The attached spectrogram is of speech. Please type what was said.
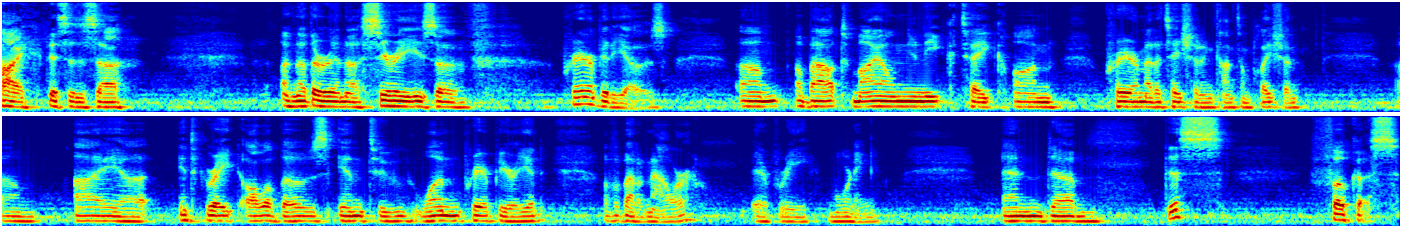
Hi, this is uh, another in a series of prayer videos um, about my own unique take on prayer, meditation, and contemplation. Um, I uh, integrate all of those into one prayer period of about an hour every morning. And um, this focus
